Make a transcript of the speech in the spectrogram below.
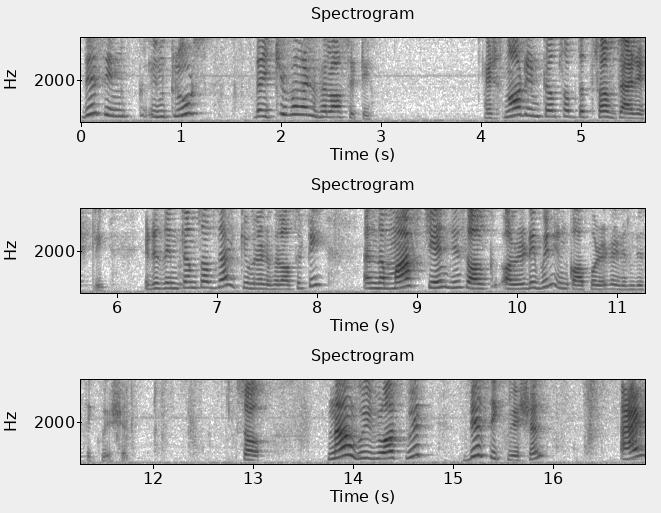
this in includes the equivalent velocity. It is not in terms of the thrust directly, it is in terms of the equivalent velocity and the mass change is al already been incorporated in this equation. So, now we work with this equation and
